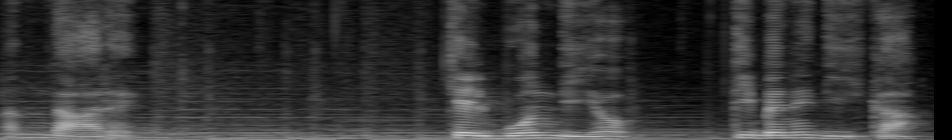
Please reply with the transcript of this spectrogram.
andare. Che il buon Dio ti benedica.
